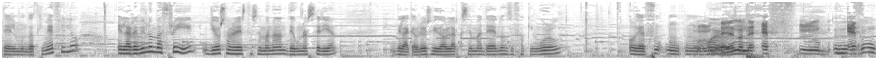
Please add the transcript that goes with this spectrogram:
del mundo cinéfilo. En la review number three yo os hablaré esta semana de una serie de la que habréis oído hablar que se llama The End of the Fucking World o The F Eh, World. donde F, mm, F,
